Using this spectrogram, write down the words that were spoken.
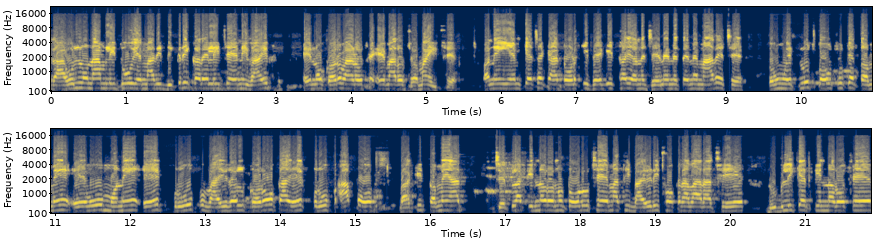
રાહુલનું નામ લીધું એ મારી દીકરી કરેલી છે એની વાઈફ એનો ઘરવાળો છે એ મારો જમાઈ છે. અને એ એમ કે છે કે આ ટોળકી ભેગી થઈ અને જેને ને તેને મારે છે. તો હું એટલું જ કહું છું કે તમે એવું મને એક પ્રૂફ વાયરલ કરો કા એક પ્રૂફ આપો. બાકી તમે આ જેટલા કિન્નરોનું ટોળું છે, એમાંથી બાયડી છોકરા વાળા છે, ડુપ્લિકેટ કિન્નરો છે,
